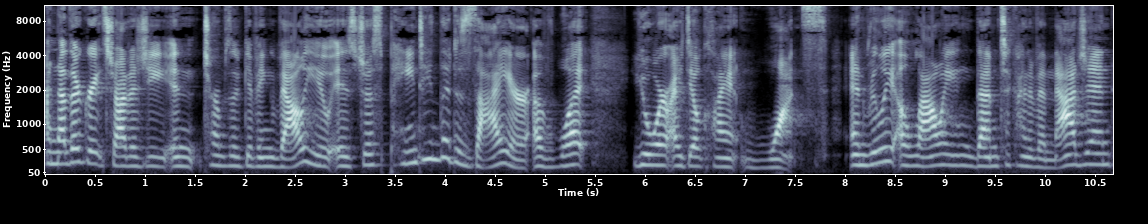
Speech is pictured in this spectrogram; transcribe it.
Another great strategy in terms of giving value is just painting the desire of what your ideal client wants and really allowing them to kind of imagine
